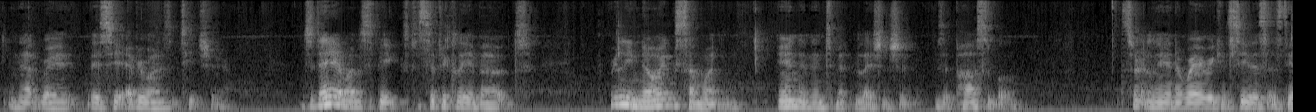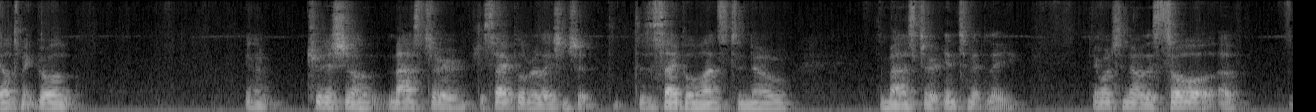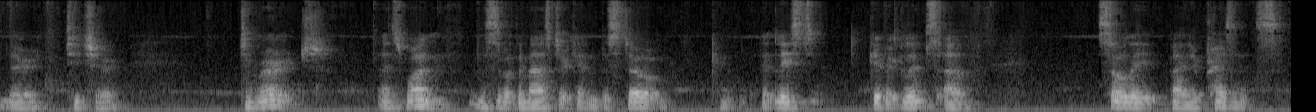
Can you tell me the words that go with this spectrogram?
In that way, they see everyone as a teacher. Today, I want to speak specifically about really knowing someone in an intimate relationship. Is it possible? Certainly, in a way, we can see this as the ultimate goal in a traditional master disciple relationship. The disciple wants to know the master intimately, they want to know the soul of their teacher to merge as one. This is what the master can bestow, can at least give a glimpse of solely by their presence.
